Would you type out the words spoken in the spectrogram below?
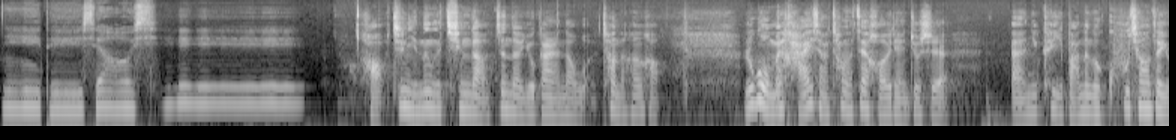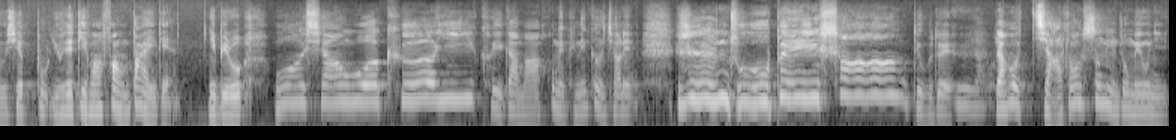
你的消息。好，其实你那个情感真的有感染到我，唱的很好。如果我们还想唱的再好一点，就是，呃，你可以把那个哭腔在有些不有些地方放大一点。你比如，我想我可以可以干嘛？后面肯定更强烈，忍住悲伤，对不对？然后假装生命中没有你，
